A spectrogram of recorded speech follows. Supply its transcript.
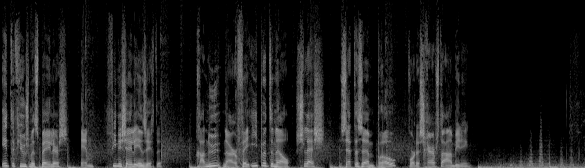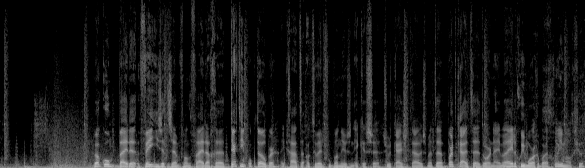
interviews met spelers en financiële inzichten. Ga nu naar vi.nl slash zsmpro voor de scherpste aanbieding. Welkom bij de VIZSM van vrijdag eh, 13 oktober. Ik ga het eh, actuele voetbalnieuws en ik is eh Sjoerd Keizer trouwens met eh, Bart Kruid eh, doornemen. Een hele goede morgen Bart. Goedemorgen, Sjoerd.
